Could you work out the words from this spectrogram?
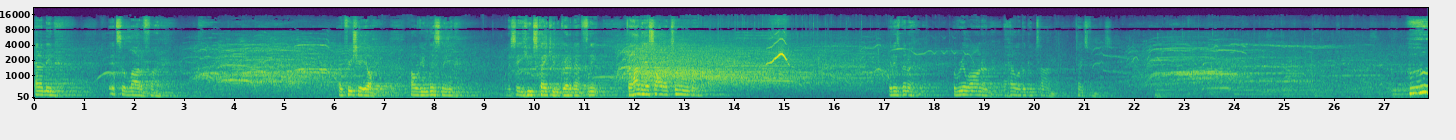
And I mean, it's a lot of fun. I appreciate y'all, all of you listening. I want to say a huge thank you to Greta Van Fleet for having us out on tour with them. It has been a, a real honor, a hell of a good time. Thanks for this. My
